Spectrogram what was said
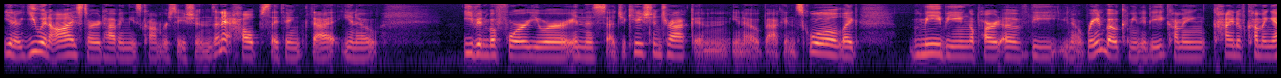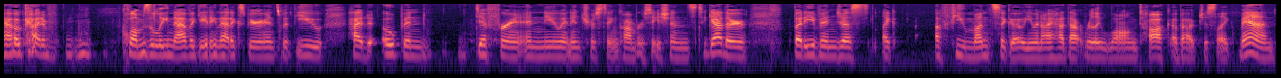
you know, you and I started having these conversations. And it helps, I think, that, you know, even before you were in this education track and, you know, back in school, like, me being a part of the you know rainbow community coming kind of coming out kind of clumsily navigating that experience with you had opened different and new and interesting conversations together. But even just like a few months ago you and I had that really long talk about just like man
